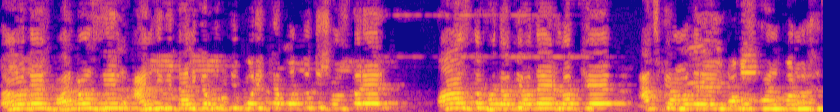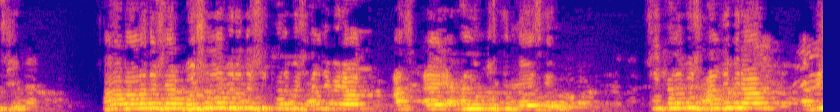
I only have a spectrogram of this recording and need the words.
বাংলাদেশ বার কাউন্সিল আইনজীবী তালিকাভুক্তি পরীক্ষা পদ্ধতি সংস্কারের পাঁচ দফা দাবি আদায়ের লক্ষ্যে আজকে আমাদের এই অবস্থান কর্মসূচি। সারা বাংলাদেশের বৈষম্য বিরোধী শিক্ষানবিশ আইনজীবীরা আজকে এখানে উপস্থিত হয়েছে শিক্ষানবিশ আইনজীবীরা একটি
